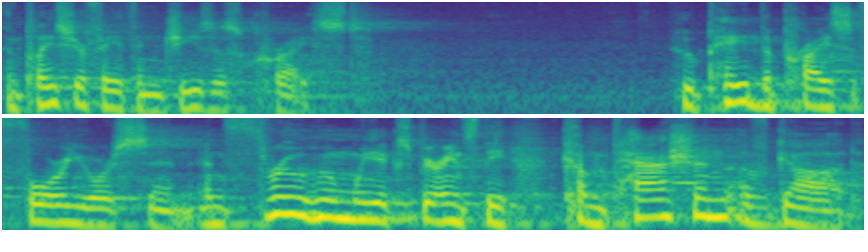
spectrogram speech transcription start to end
then place your faith in Jesus Christ, who paid the price for your sin, and through whom we experience the compassion of God,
